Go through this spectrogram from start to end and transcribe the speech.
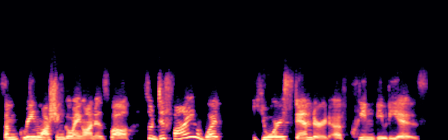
some greenwashing going on as well. So define what your standard of clean beauty is.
